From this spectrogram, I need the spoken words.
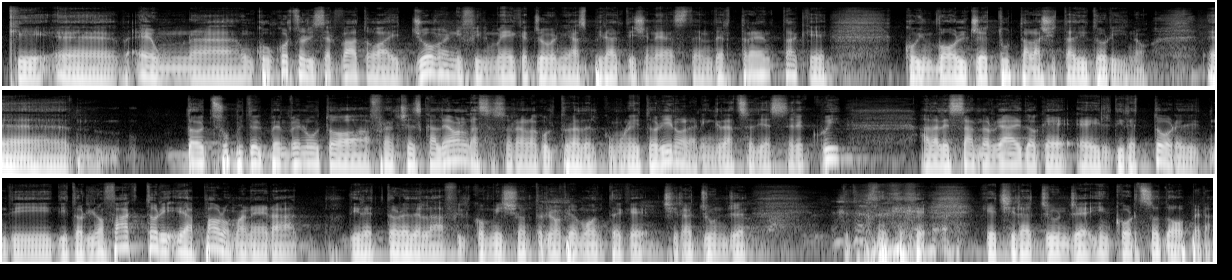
che eh, è un, un, concorso riservato ai giovani filmmaker, giovani aspiranti cineasti under 30 che coinvolge tutta la città di Torino. Eh, do subito il benvenuto a Francesca Leon, l'assessore alla cultura del Comune di Torino, la ringrazio di essere qui ad Alessandro Gaido che è il direttore di, di, di Torino Factory e a Paolo Manera, direttore della Film Commission Torino Piemonte che ci raggiunge che, che, ci raggiunge in corso d'opera.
